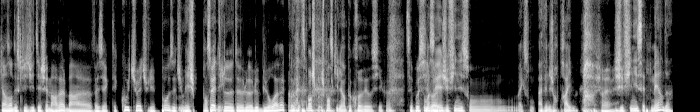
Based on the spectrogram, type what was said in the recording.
15 ans d'exclusivité chez Marvel, ben, euh, vas-y avec tes couilles, tu vois, et tu les poses et tu Mais je pense pètes est- le, le, le bureau avec, quoi. Honnêtement, je, je pense qu'il est un peu crevé aussi. Quoi. C'est possible. Moi, ça y ouais. est, j'ai fini son avec son Avenger Prime. Ah. J'ai fini cette merde.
